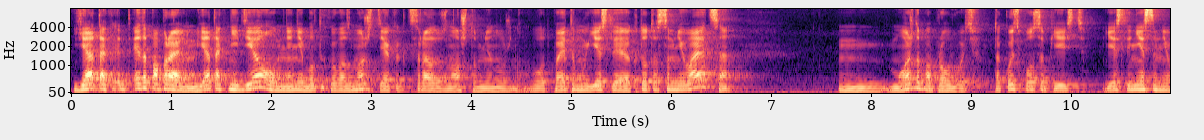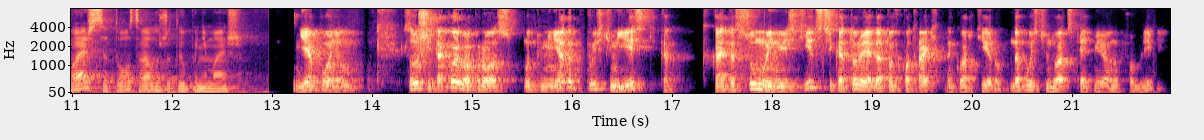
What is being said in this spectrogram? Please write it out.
Я так, это по правильному, я так не делал, у меня не было такой возможности, я как-то сразу знал, что мне нужно. Вот, поэтому, если кто-то сомневается, можно попробовать, такой способ есть. Если не сомневаешься, то сразу же ты понимаешь. Я понял. Слушай, такой вопрос. Вот у меня, допустим, есть какая-то сумма инвестиций, которую я готов потратить на квартиру. Допустим, 25 миллионов рублей.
